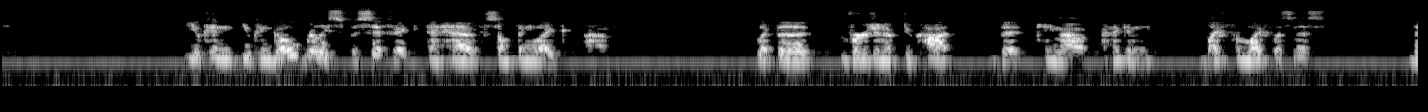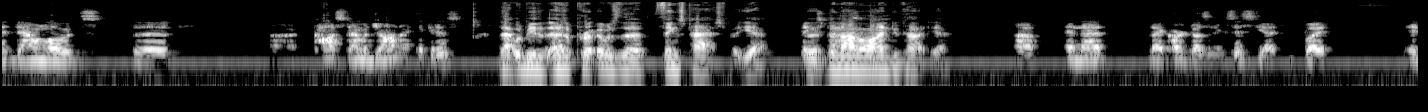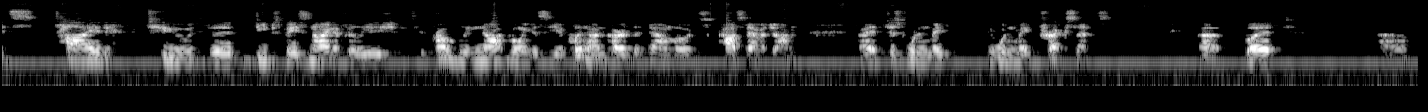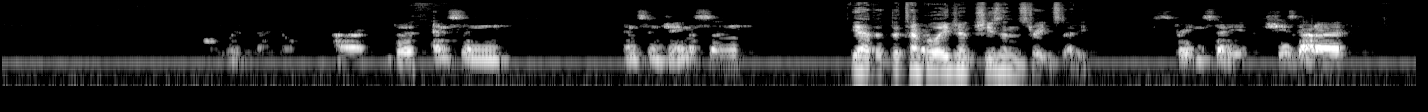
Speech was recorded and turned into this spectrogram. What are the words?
you can you can go really specific and have something like um, like the version of Dukat that came out, I think in Life from Lifelessness, that downloads the uh, Kosst Amojan, I think it is. That would be the, as a pro, it was the things past, but yeah, Things the, the non-aligned Dukat, yeah. uh, and that that card doesn't exist yet, but it's tied to the Deep Space Nine affiliations. You're probably not going to see a Klingon card that downloads Kosst Amojan. Right? It just wouldn't make it wouldn't make Trek sense. Uh, but uh, where did that go? Uh, the ensign ensign Jameson Yeah, the, the temporal agent, she's in straight and steady. Straight and steady. She's got a.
